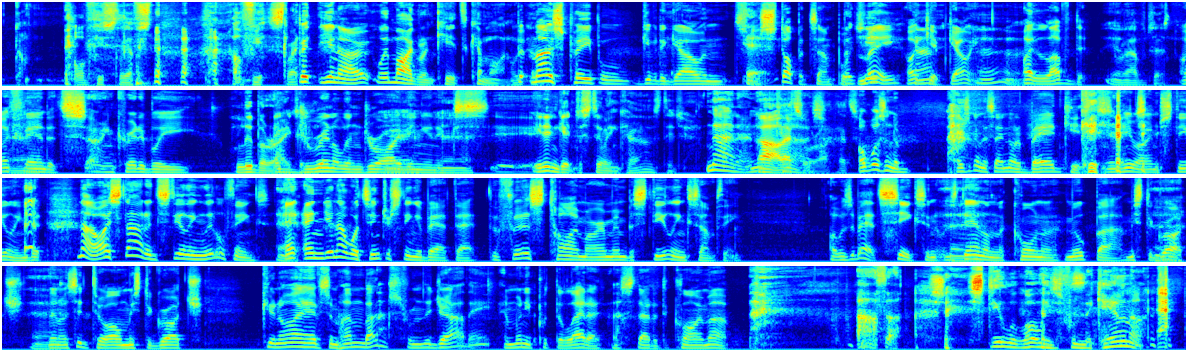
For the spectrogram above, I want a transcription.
obviously. Obviously. But, you know, we're migrant kids. Come on. But most people give it a go and sort Yeah. of stop at some point. You- Me, I uh, kept going. oh. I loved it. You loved it. I found it so incredibly Liberating. adrenaline driving Yeah, and yeah. ex- You didn't get to stealing cars, did you? No, no, Oh, not that's cars. all right, that's I wasn't a. I was going to say not a bad kid, and here I am stealing. But no, I started stealing little things. Yeah. And, and you know what's interesting about that? The first time I remember stealing something, I was about six, and it was down on the corner milk bar, Mr. Grotch. Then I said to old Mr. Grotch, "Can I have some humbugs from the jar there?" And when he put the ladder, I started to climb up. Arthur, steal the lollies from the counter.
